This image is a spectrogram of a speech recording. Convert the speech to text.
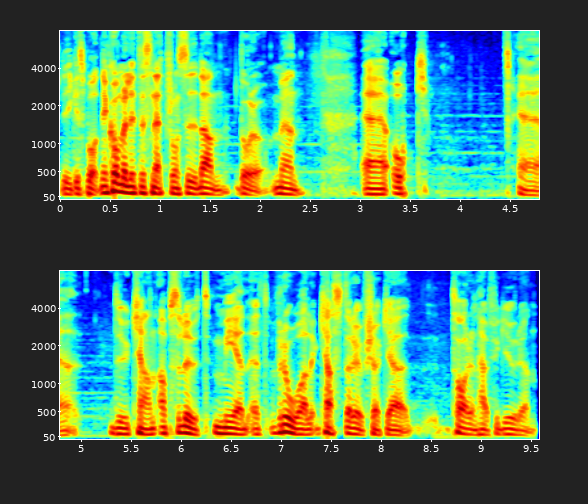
rikesbåt. Ni kommer lite snett från sidan då, då men eh, och eh, du kan absolut med ett vrål kasta dig och försöka ta den här figuren.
